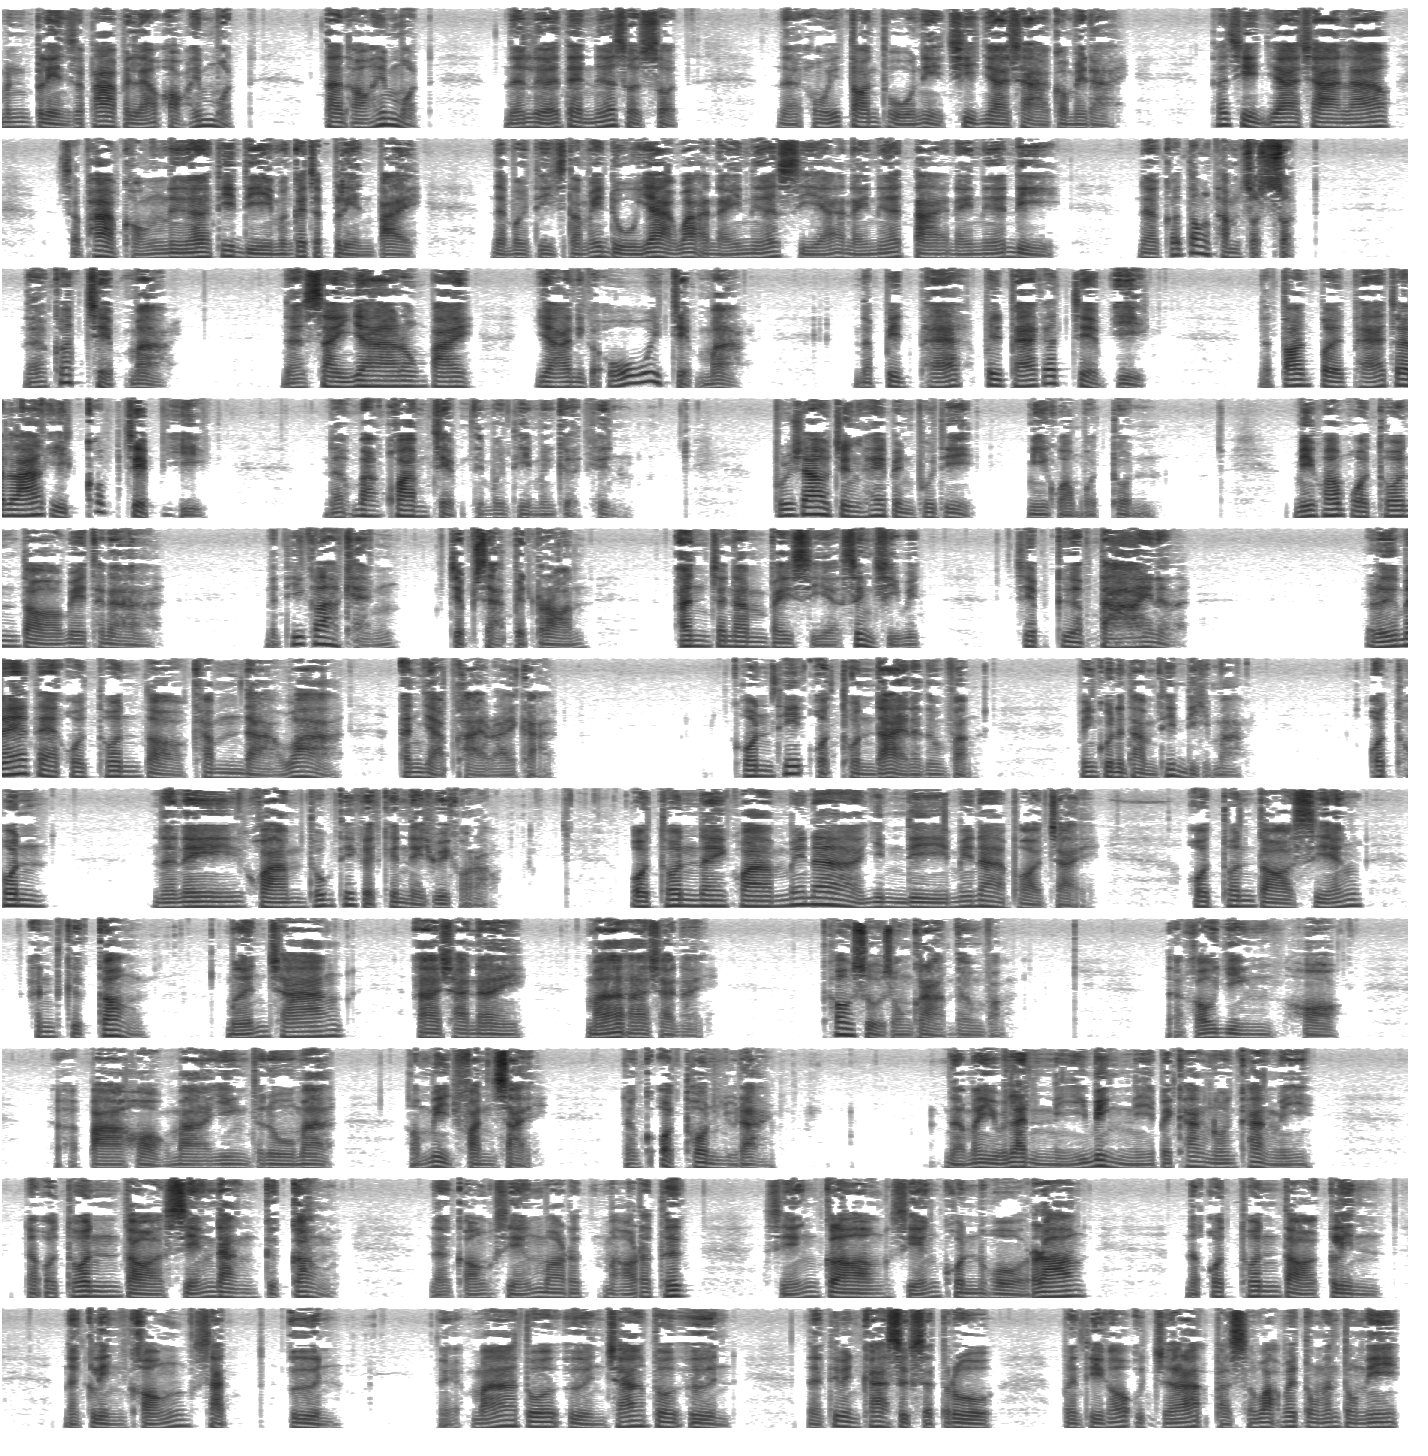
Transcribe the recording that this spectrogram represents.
มันเปลี่ยนสภาพไปแล้วออกให้หมด ตัดออกให้หมดเนื้อเหลือแต่เนื้อสดๆนะโอ้ยตอนถูนี่ฉีดยาชาก็ไม่ได้ ถ้าฉีดยาชาแล้ว สภาพของเนื้อที่ดีมันก็จะเปลี่ยนไปแต่บางทีจะทำให้ดูยากว่าอันไหนเนื้อเสียอันไหนเนื้อตายอันไหนเนื้อดีนะก็ต้องทำสดๆนะก็เจ็บมากนะใส่ยาลงไป ยานี่ก็โอ้ยเจ็บมากนะปิดแผลปิดแผลก็เจ็บอีกนะตอนเปิดแผลจะล้างอีกก็เจ็บอีก นะบางความเจ็บในบางทีมันเกิดขึ้นพระเจ้าจึงให้เป็นผู้ที่มีความอดทน มีความอดทนต่อเวทนานะที่กล้าแข็ง เจ็บแสบเป็นร้อน อันจะนำไปเสียซึ่งชีวิต เจ็บเกือบตายนะ่ะหรือแม้แต่อดทนต่อคำด่าว่าอันหยาบคายร้ายกาจคนที่อดทนได้นะทุกฝังเป็นคุณธรรมที่ดีมาก อดทนในความทุกข์ที่เกิดขึ้นในชีวิตของเรา อดทนในความไม่น่ายินดีไม่น่าพอใจ อดทนต่อเสียง อันกึกก้อง เหมือนช้าง อาชาในม้าอาชาในเข้าสู่สงครามท่านฟังเขายิงหอกปาหอกมายิงธนูมาเอามีดฟันใส่แล้วก็อดทนอยู่ได้นะไม่อยู่ลั่นหนีวิ่งหนีไปข้างโน้นข้างนี้นะอดทนต่อเสียงดังกึกก้องนะของเสียงมรมหรทึก เสียงกลอง เสียงคนโห่ร้องนะอดทนต่อกลิ่นนะกลิ่นของสัตว์อื่นนะม้าตัวอื่น ช้างตัวอื่นนะที่เป็นข้าศึกศัตรู บางทีเขาอุจจาระปัสสาวะไว้ตรงนั้นตรงนี้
